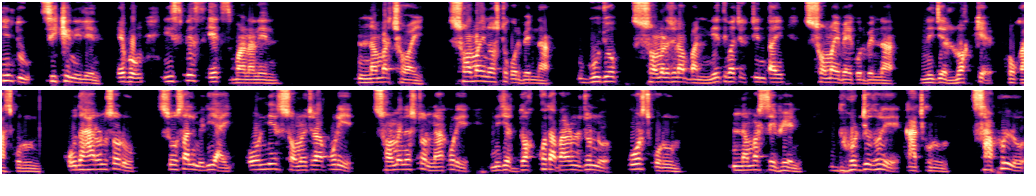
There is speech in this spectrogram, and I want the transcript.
কিন্তু শিখে নিলেন এবং স্পেস এক্স বানালেন। নাম্বার ছয়, সময় নষ্ট করবেন না। গুজব, সমালোচনা বা নেতিবাচক চিন্তায় সময় ব্যয় করবেন না। নিজের লক্ষ্যে ফোকাস করুন। উদাহরণস্বরূপ, সোশ্যাল মিডিয়ায় অন্যের সমালোচনা পড়ে সময় নষ্ট না করে নিজের দক্ষতা বাড়ানোর জন্য কোর্স করুন। নাম্বার সেভেন, ধৈর্য ধরে কাজ করুন। সাফল্য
